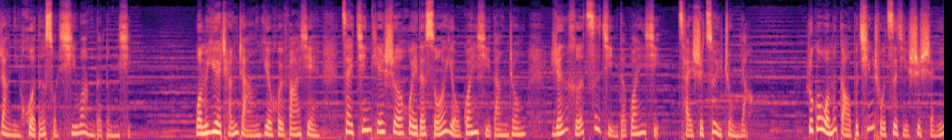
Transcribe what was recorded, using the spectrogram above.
让你获得所希望的东西。我们越成长，越会发现，在今天社会的所有关系当中，人和自己的关系才是最重要。如果我们搞不清楚自己是谁，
